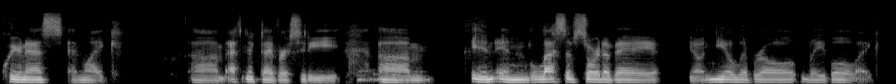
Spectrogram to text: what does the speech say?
queerness and like um, ethnic diversity um, in, in less of sort of a you know, neoliberal label, like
